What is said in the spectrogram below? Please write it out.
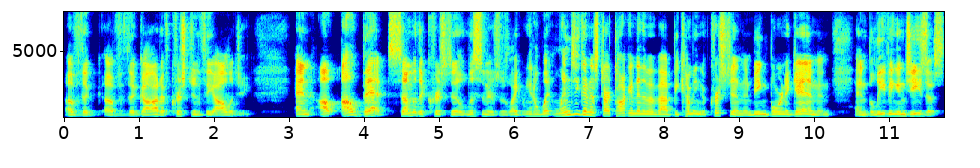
of the of the god of christian theology and I'll I'll bet some of the Christian listeners was like, you know, when, when's he going to start talking to them about becoming a Christian and being born again and and believing in Jesus?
